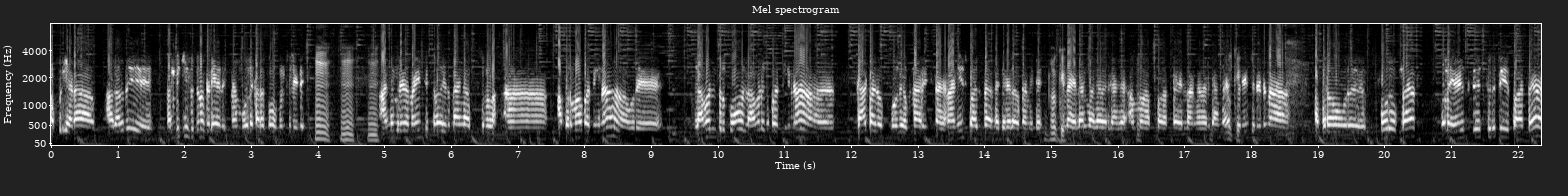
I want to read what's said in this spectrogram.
அப்படியாடா அதாவது நம்பிக்கை சுத்தமா கிடையாது. நம்ம ஊர்ல கிடக்கும் அப்படின்னு சொல்லிட்டு. அந்த மாதிரி மைண்ட் செட் தான் இருந்தாங்க அப்படின்னு சொல்லலாம். அப்புறமா பாத்தீங்கன்னா ஒரு லெவன் இருக்கும். லெவனுக்கு பாத்தீங்கன்னா ஸ்டார்ட் ஆக போகுது அப்படின்னு அறிவிச்சிட்டாங்க நான் நியூஸ் பார்த்து அந்த கடையில உட்காந்துட்டு எல்லாருமே அங்கே இருக்காங்க. அம்மா அப்பா அக்கா எல்லாம் அங்கே இருக்காங்க. சரின்னு சொல்லிட்டு நான் அப்புறம் ஒரு ஃபோர் ஓ கிளாக் போல எழுந்து திருப்பி பார்த்தேன்.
